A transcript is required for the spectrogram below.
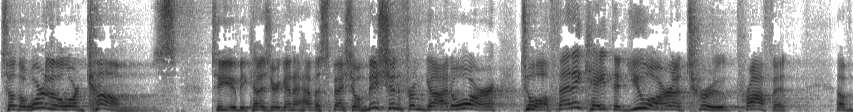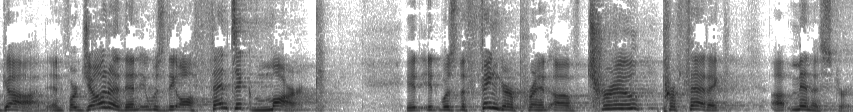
So the word of the Lord comes to you because you're going to have a special mission from God or to authenticate that you are a true prophet of God. And for Jonah, then, it was the authentic mark. It, it was the fingerprint of true prophetic uh, ministry.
